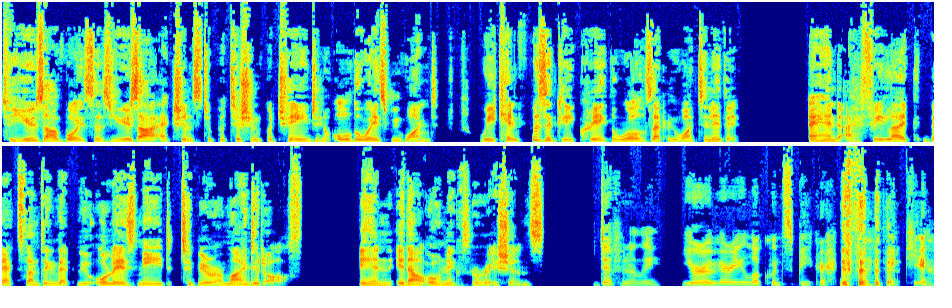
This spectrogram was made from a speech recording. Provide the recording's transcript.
to use our voices, use our actions to petition for change in all the ways we want. We can physically create the worlds that we want to live in. And I feel like that's something that we always need to be reminded of in in our own explorations. Definitely. You're a very eloquent speaker. Thank you.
